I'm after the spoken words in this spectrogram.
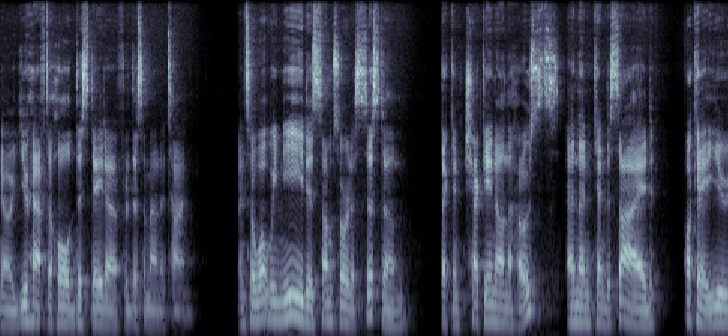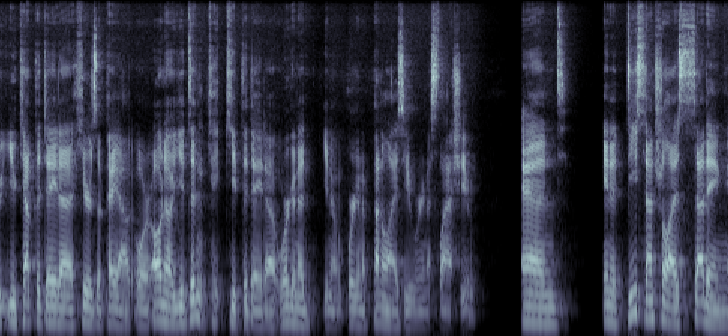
you know, you have to hold this data for this amount of time. And so what we need is some sort of system that can check in on the hosts and then can decide, okay, you you kept the data, here's a payout, or oh no, you didn't keep the data, we're gonna, you know, we're gonna penalize you, we're gonna slash you. And in a decentralized setting,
